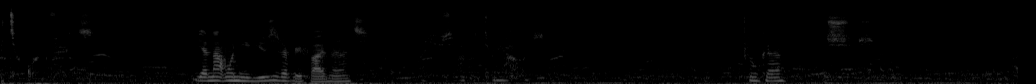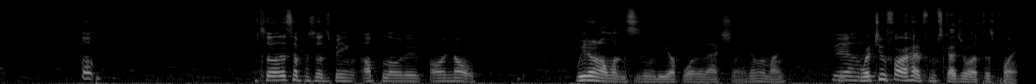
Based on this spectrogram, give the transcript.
it's a quick fix. Yeah, not when you use it every five minutes. I use it every three hours. Okay. Oh. So this episode's being uploaded, or no? We don't know when this is going to be uploaded. Actually, never mind. Yeah. We're too far ahead from schedule at this point.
